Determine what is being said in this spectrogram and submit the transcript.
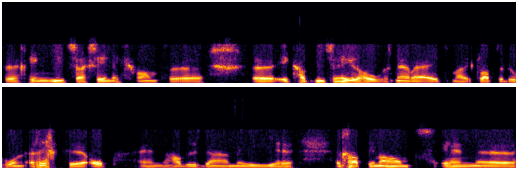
eh, ging niet zachtzinnig, want eh, ik had niet zo'n hele hoge snelheid, maar ik klapte er gewoon recht op. En had dus daarmee een gat in mijn hand en eh,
